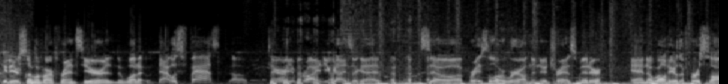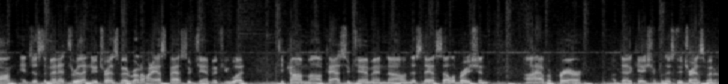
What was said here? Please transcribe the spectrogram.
Can hear some of our friends here, and what a, that was fast, uh, Terry and Brian. You guys are good. So uh, praise the Lord. We're on the new transmitter, and uh, we'll hear the first song in just a minute through that new transmitter. And I'm going to ask Pastor Jim if you would to come, uh, Pastor Jim, and uh, on this day of celebration, uh, have a prayer of dedication for this new transmitter.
